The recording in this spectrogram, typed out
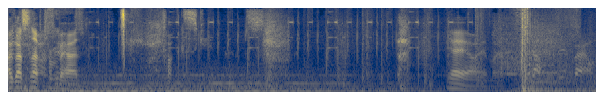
I got snapped from behind. Fuck this game. man. Yeah, yeah, I am. I am. Gas is inbound.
